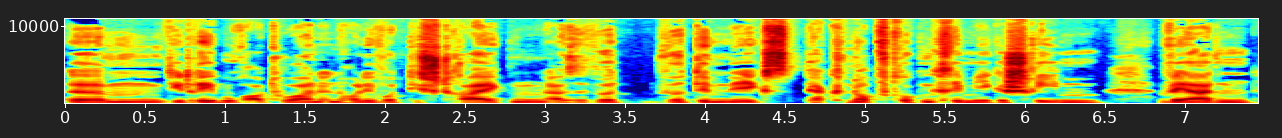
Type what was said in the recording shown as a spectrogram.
Ähm, die Drehbuchautoren in Hollywood, die streiken. Also wird, wird demnächst per Knopfdruck ein Krimi geschrieben werden.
